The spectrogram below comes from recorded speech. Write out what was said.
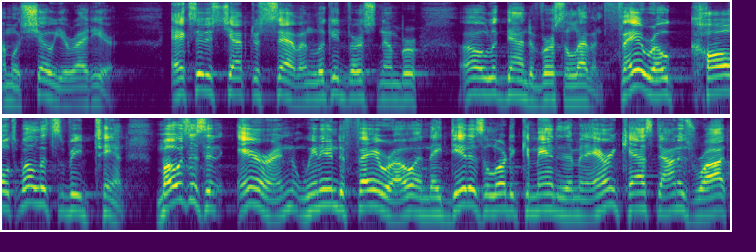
I'm going to show you right here. Exodus chapter 7, look at verse number Oh, look down to verse 11. Pharaoh called, well, let's read 10. Moses and Aaron went into Pharaoh, and they did as the Lord had commanded them. And Aaron cast down his rod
